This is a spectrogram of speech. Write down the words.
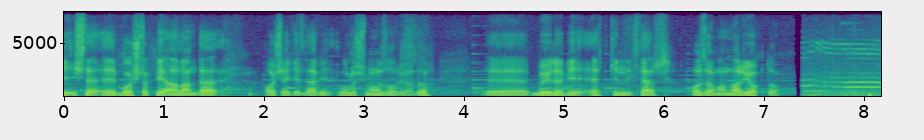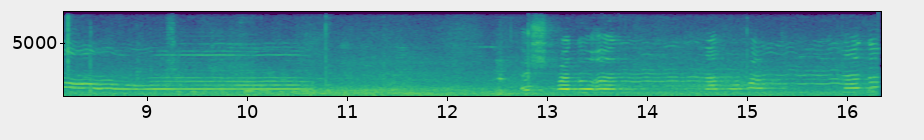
bir işte e, boşluk bir alanda o şekilde bir buluşmamız oluyordu. E, Böyle bir etkinlikler o zamanlar yoktu. أشهد أن محمدا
